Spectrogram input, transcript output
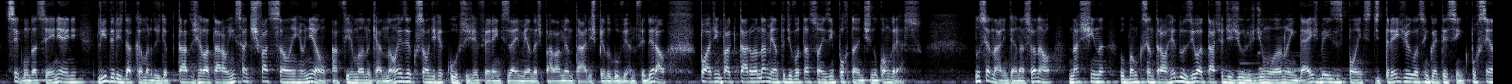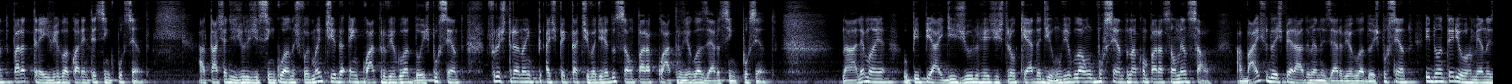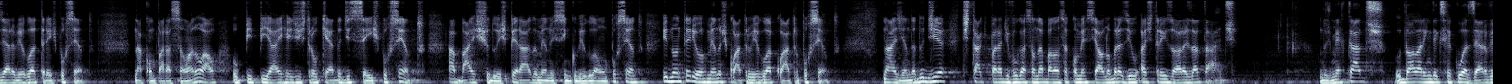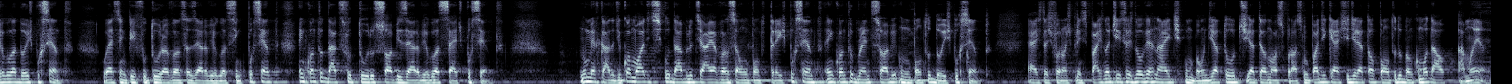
Segundo a CNN, líderes da Câmara dos Deputados relataram insatisfação em reunião, afirmando que a não execução de recursos referentes a emendas parlamentares pelo governo federal pode impactar o andamento de votações importantes no Congresso. No cenário internacional, na China, o Banco Central reduziu a taxa de juros de um ano em 10 basis points de 3,55% para 3,45%. A taxa de juros de 5 anos foi mantida em 4,2%, frustrando a expectativa de redução para 4,05%. Na Alemanha, o PPI de julho registrou queda de 1,1% na comparação mensal, abaixo do esperado menos 0,2% e do anterior menos 0,3%. Na comparação anual, o PPI registrou queda de 6%, abaixo do esperado menos 5,1% e do anterior menos 4,4%. Na agenda do dia, destaque para a divulgação da balança comercial no Brasil às 3 horas da tarde. Nos mercados, o dólar index recua 0,2%. O S&P futuro avança 0,5%, enquanto o DAX futuro sobe 0,7%. No mercado de commodities, o WTI avança 1,3%, enquanto o Brent sobe 1,2%. Estas foram as principais notícias do Overnight. Um bom dia a todos e até o nosso próximo podcast direto ao ponto do Banco Modal, amanhã.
